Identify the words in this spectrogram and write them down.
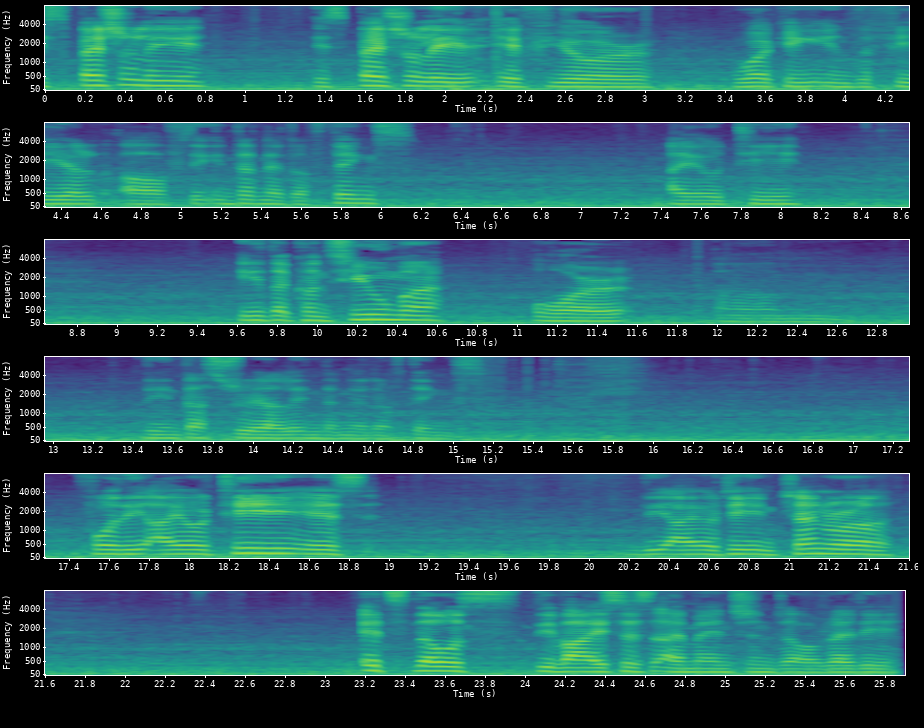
especially especially if you're working in the field of the Internet of Things, IoT, either consumer or um, the industrial Internet of Things. For the IoT is the IoT in general it's those devices I mentioned already.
